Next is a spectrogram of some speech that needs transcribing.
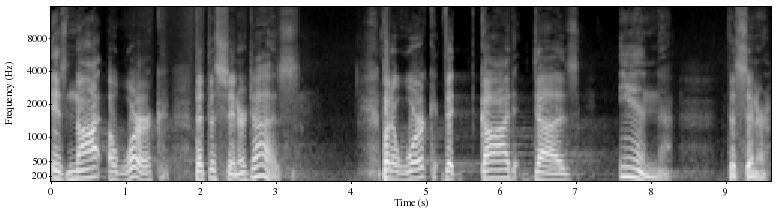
is not a work that the sinner does, but a work that God does in the sinner.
